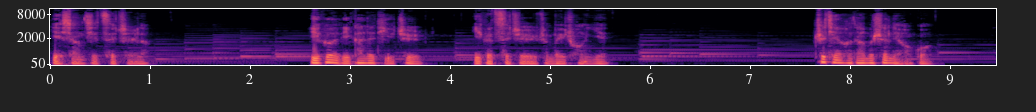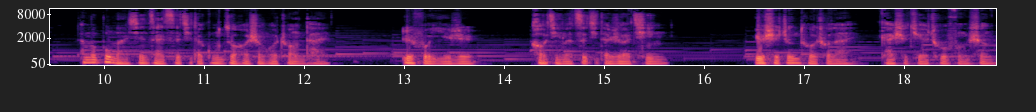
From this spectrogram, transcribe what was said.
也相继辞职了，一个离开了体制，一个辞职准备创业。之前和他们深聊过，他们不满现在自己的工作和生活状态，日复一日，耗尽了自己的热情，于是挣脱出来，开始绝处逢生。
